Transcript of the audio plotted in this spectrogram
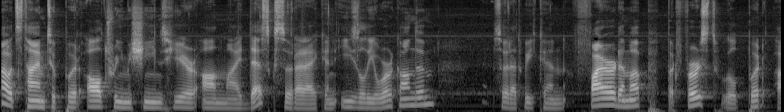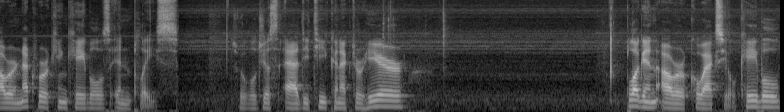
Now it's time to put all three machines here on my desk so that I can easily work on them so that we can fire them up. But first we'll put our networking cables in place. So we'll just add the T connector here, plug in our coaxial cable,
